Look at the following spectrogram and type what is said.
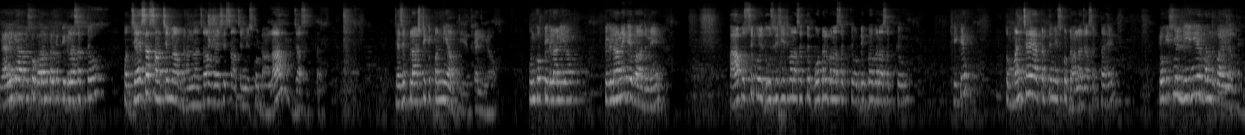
यानी कि आप इसको गर्म करके पिघला सकते हो, और जैसा सांचे में आप डालना चाहो, वैसे सांचे में इसको डाला जा सकता है। जैसे प्लास्टिक की पन्नियाँ होती है, थैलियाँ, उनको पिघला लिया। पिघलाने के बाद में आप उससे कोई दूसरी चीज़ बना सकते हो, बोतल बना सकते हो, डिब्बा बना सकते हो, ठीक है? तो मनचाही आकृति में इसको डाला जा सकता है, क्योंकि इसमें लीनियर बंद पाए जाते हैं।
